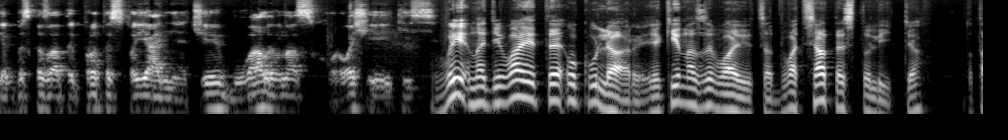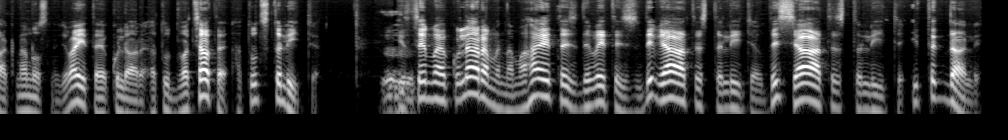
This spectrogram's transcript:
як би сказати, протистояння, чи бували в нас хороші якісь. Ви надіваєте окуляри, які називаються 20 століття. Так, на нос надіваєте окуляри, а тут 20, а тут століття. І з цими окулярами намагаєтесь дивитись в 9 століття, в 10 століття і так далі.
